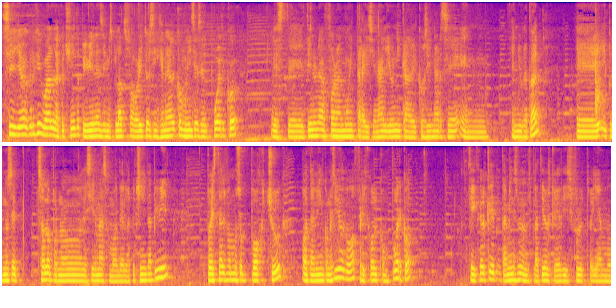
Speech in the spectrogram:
Sí, yo creo que igual la cochinita pibil es de mis platos favoritos en general, como dices, el puerco este, tiene una forma muy tradicional y única de cocinarse en, en Yucatán. Eh, y pues no sé, solo por no decir más como de la cochinita pibil, pues está el famoso pok chuk, o también conocido como frijol con puerco, que creo que también es uno de los platillos que disfruto y amo,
